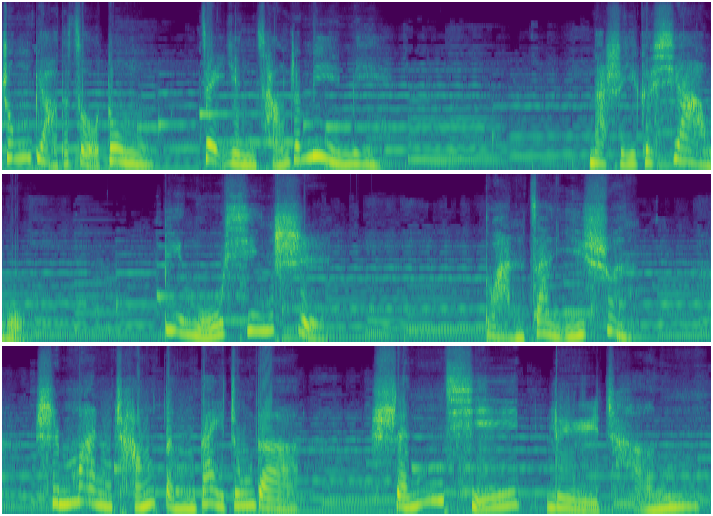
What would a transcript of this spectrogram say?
钟表的走动在隐藏着秘密。那是一个下午，并无心事。短暂一瞬，是漫长等待中的神奇旅程。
